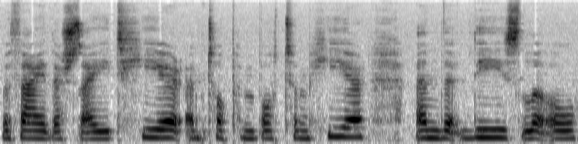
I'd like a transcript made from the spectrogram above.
with either side here and top and bottom here and that these little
